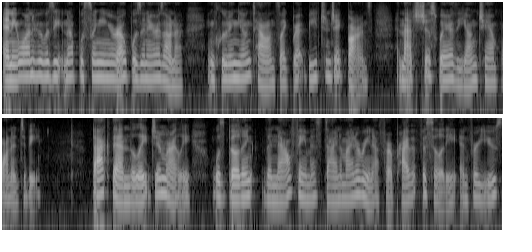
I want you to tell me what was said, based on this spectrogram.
Anyone who was eaten up with swinging a rope was in Arizona, including young talents like Brett Beach and Jake Barnes, and that's just where the young champ wanted to be. Back then, the late Jim Riley was building the now famous Dynamite Arena for a private facility and for use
